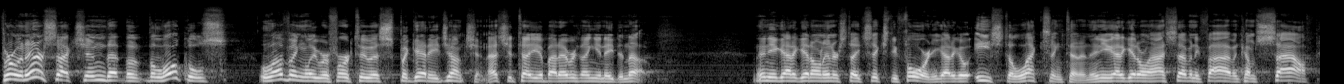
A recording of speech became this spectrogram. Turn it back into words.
through an intersection that the, the locals lovingly refer to as Spaghetti Junction. That should tell you about everything you need to know. Then you got to get on Interstate 64 and you got to go east to Lexington. And then you got to get on I 75 and come south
